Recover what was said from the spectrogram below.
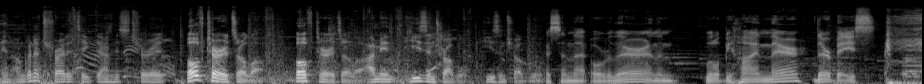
And I'm going to try to take down his turret. Both turrets are low. Both turrets are low. I mean, he's in trouble. He's in trouble. I send that over there and then a little behind there, their base.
